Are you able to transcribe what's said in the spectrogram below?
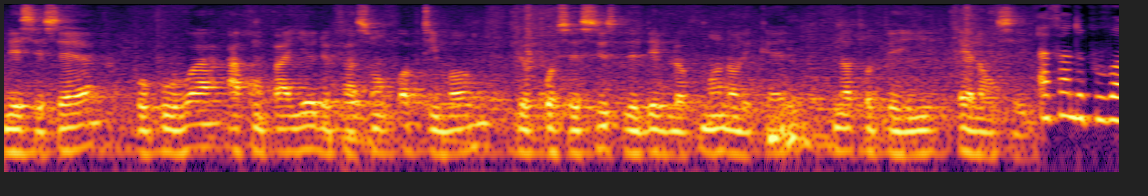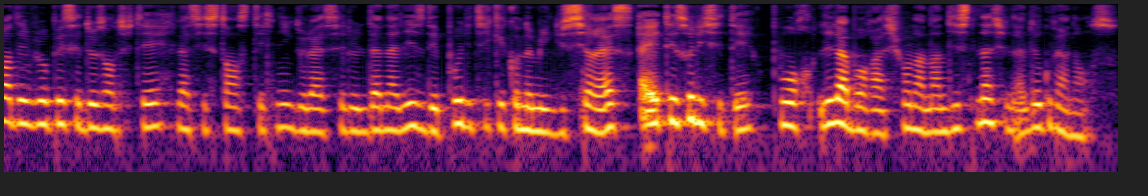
nécessaires pour pouvoir accompagner de façon optimum le processus de développement dans lequel notre pays est lancé. Afin de pouvoir développer ces deux entités, l'assistance technique de la cellule d'analyse des politiques économiques du CIRES a été sollicitée pour l'élaboration d'un indice national de gouvernance.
